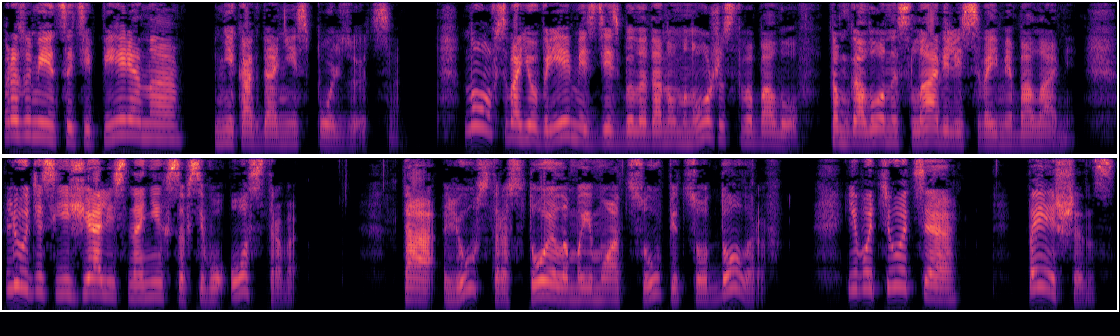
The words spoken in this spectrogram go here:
Разумеется, теперь она никогда не используется. Но в свое время здесь было дано множество балов. Тамгалоны славились своими балами. Люди съезжались на них со всего острова. Та люстра стоила моему отцу 500 долларов. Его тетя Пейшенс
